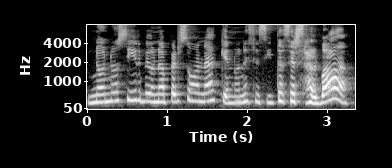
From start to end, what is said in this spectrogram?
No nos sirve una persona que no necesita ser salvada.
